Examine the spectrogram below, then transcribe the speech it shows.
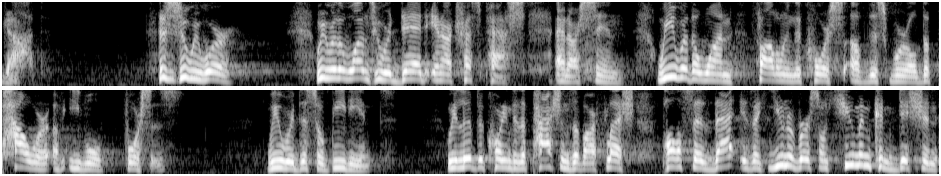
God. This is who we were. We were the ones who were dead in our trespass and our sin. We were the one following the course of this world, the power of evil forces. We were disobedient. We lived according to the passions of our flesh. Paul says that is a universal human condition,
